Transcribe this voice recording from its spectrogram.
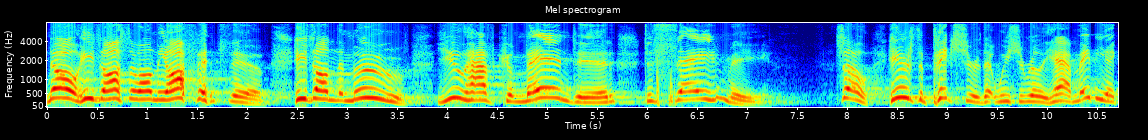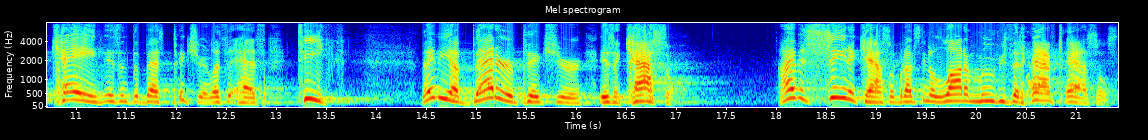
No, he's also on the offensive. He's on the move. You have commanded to save me. So here's the picture that we should really have. Maybe a cave isn't the best picture unless it has teeth. Maybe a better picture is a castle. I haven't seen a castle, but I've seen a lot of movies that have castles.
